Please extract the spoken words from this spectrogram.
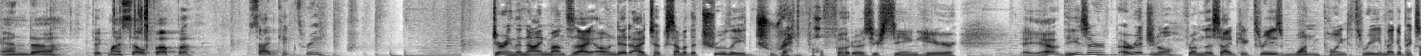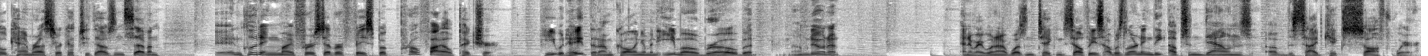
and uh, picked myself up a Sidekick 3. During the nine months I owned it, I took some of the truly dreadful photos you're seeing here. Yeah, these are original from the Sidekick 3's 1.3 megapixel camera circa 2007, including my first ever Facebook profile picture. He would hate that I'm calling him an emo bro, but I'm doing it. Anyway, when I wasn't taking selfies, I was learning the ups and downs of the Sidekick software.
